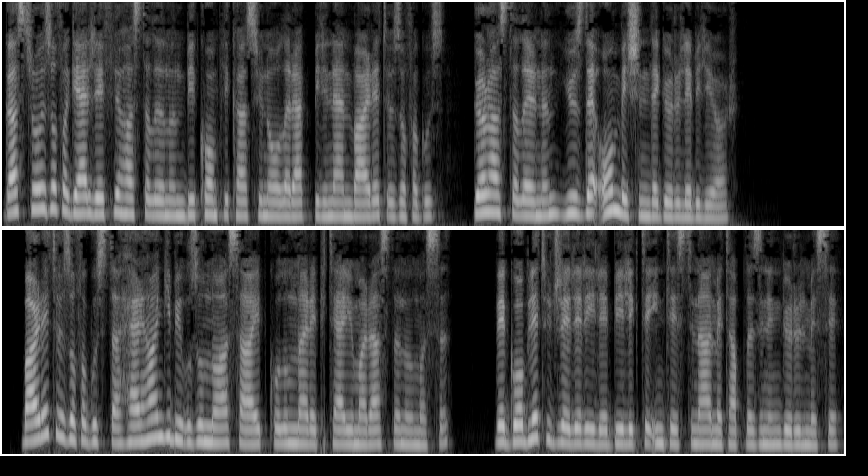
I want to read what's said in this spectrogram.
Gastroözofagel reflü hastalığının bir komplikasyonu olarak bilinen baret özofagus, gör hastalarının %15'inde görülebiliyor. Baret özofagusta herhangi bir uzunluğa sahip kolumnar epitelyuma rastlanılması ve goblet hücreleriyle birlikte intestinal metaplazinin görülmesi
